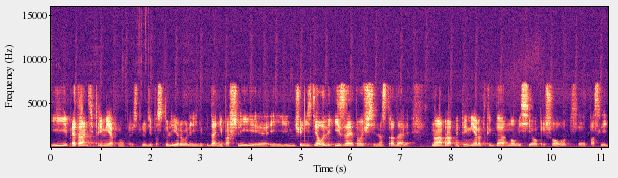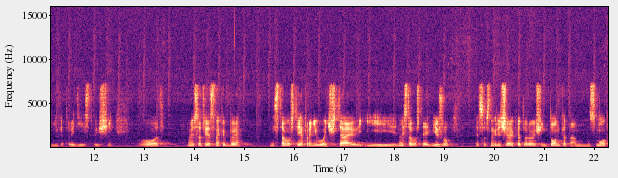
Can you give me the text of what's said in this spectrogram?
И это антипример, ну, то есть люди постулировали и никуда не пошли, и ничего не сделали, и из-за этого очень сильно страдали. Ну, а обратный пример, это когда новый SEO пришел, вот э, последний, который действующий, вот. Ну и, соответственно, как бы из того, что я про него читаю, и ну, из того, что я вижу, это, собственно говоря, человек, который очень тонко там смог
